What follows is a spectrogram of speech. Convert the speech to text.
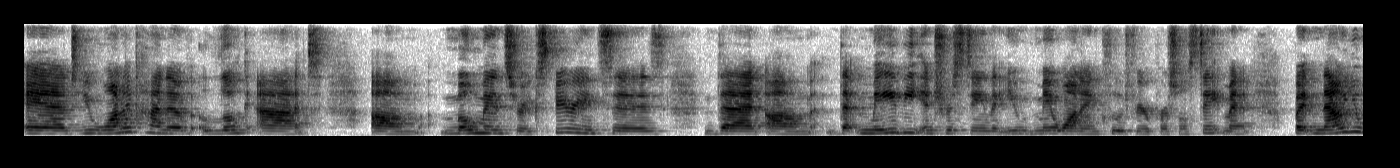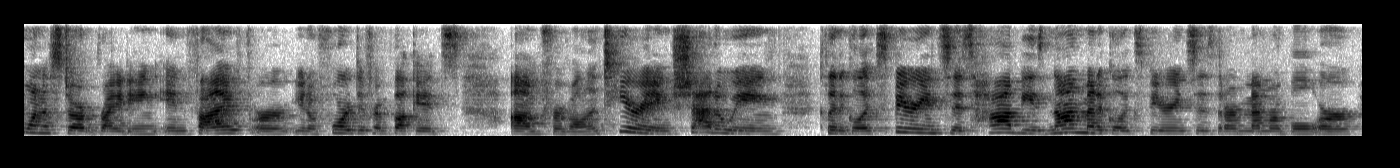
and you wanna kind of look at um, moments or experiences that um, that may be interesting that you may want to include for your personal statement. But now you want to start writing in five or you know four different buckets um, for volunteering, shadowing, clinical experiences, hobbies, non-medical experiences that are memorable or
